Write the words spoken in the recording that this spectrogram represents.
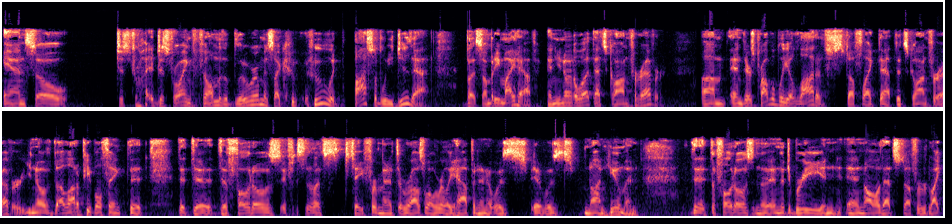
And so destroy, destroying film of the Blue Room, it's like who, who would possibly do that? But somebody might have. And you know what? That's gone forever. Um, and there's probably a lot of stuff like that that's gone forever. You know, a lot of people think that that the the photos, if so let's say for a minute that Roswell really happened and it was it was non-human, the the photos and the and the debris and and all of that stuff are like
